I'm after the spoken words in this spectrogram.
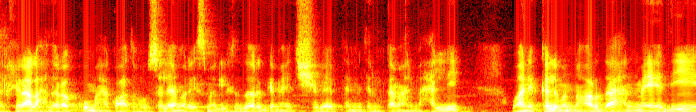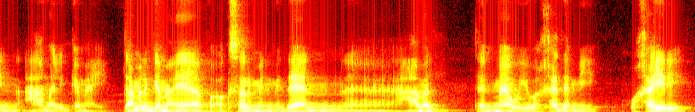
الخير على حضراتكم معاكم عاطف أبو سلامة رئيس مجلس إدارة جمعية الشباب تنمية المجتمع المحلي وهنتكلم النهارده عن ميادين عمل الجمعية. تعمل الجمعية في أكثر من ميدان آه، عمل تنموي وخدمي وخيري.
